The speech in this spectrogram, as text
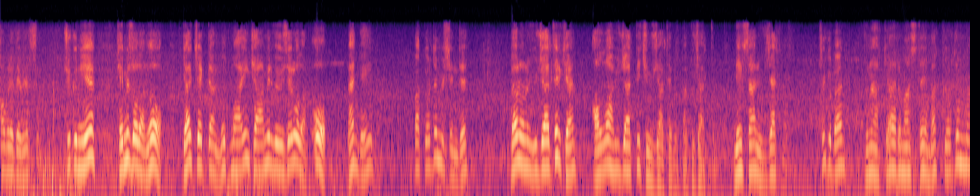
kabul edebilirsin. Çünkü niye? Temiz olan o. Gerçekten mutmain, kamil ve üzeri olan o. Ben değilim. Bak gördün mü şimdi? Ben onu yüceltirken Allah yücelttiği için yüceltebildim. Bak yücelttim. Nefsani yüceltmedim. Çünkü ben günahkarım, hastayım. Bak gördün mü?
